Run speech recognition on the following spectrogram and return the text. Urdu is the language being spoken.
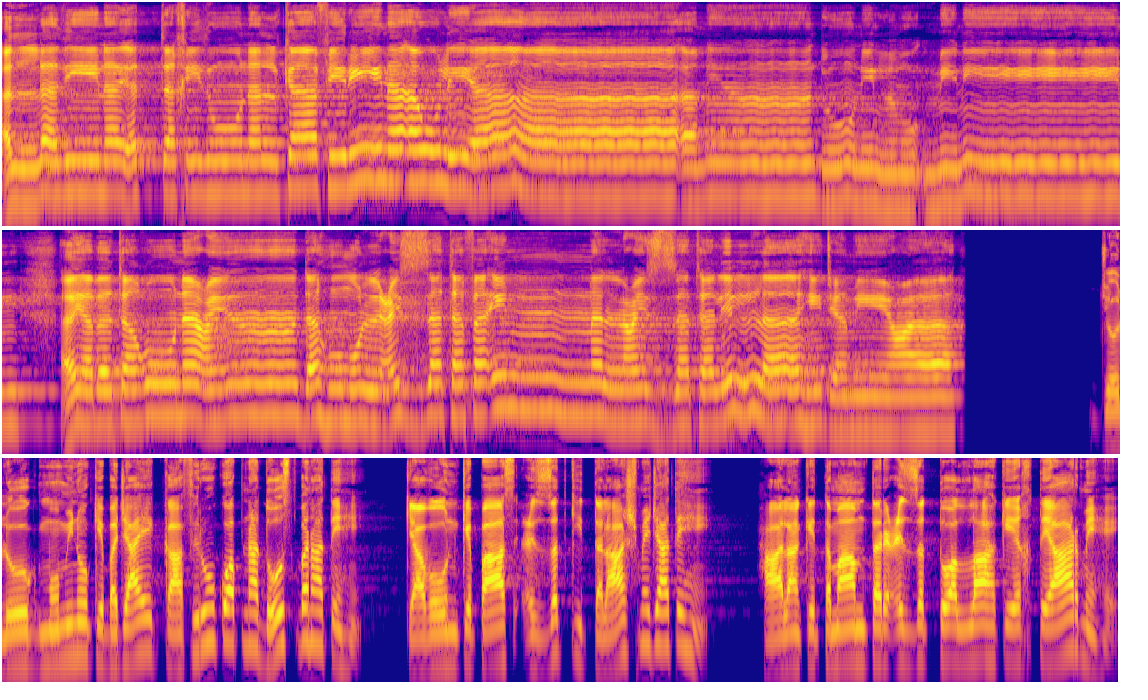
الذين يتخذون الكافرين أولياء من دون المؤمنين أيبتغون عندهم العزة فإن العزة لله جميعا جو لوگ مومنوں کے بجائے کافروں کو اپنا دوست بناتے ہیں، کیا وہ ان کے پاس عزت کی تلاش میں جاتے ہیں؟ حالانکہ تمام تر عزت تو اللہ کے اختیار میں ہے۔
